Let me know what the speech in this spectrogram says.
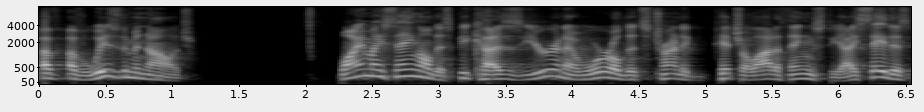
of, of wisdom and knowledge. Why am I saying all this? Because you're in a world that's trying to pitch a lot of things to you. I say this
